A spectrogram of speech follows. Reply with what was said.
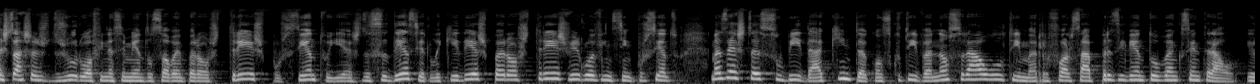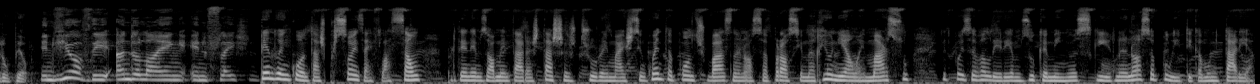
As taxas de juro ao financiamento sobem para os 3% e as de cedência de liquidez para os 3,25%. Mas esta subida, a quinta consecutiva, não será a última, reforça a Presidente do Banco Central Europeu. Tendo em conta as pressões à inflação, pretendemos aumentar as taxas de juro em mais 50 pontos base na nossa próxima reunião em março e depois avaliaremos o caminho a seguir na nossa política monetária.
